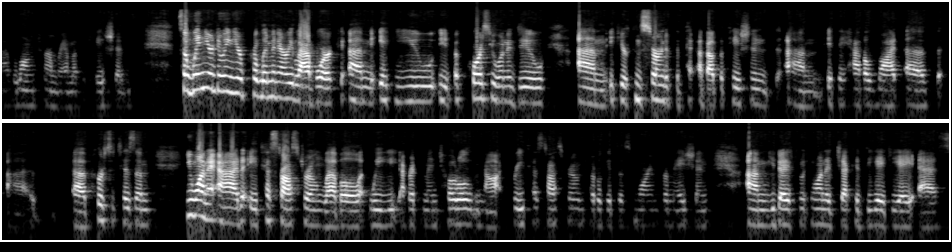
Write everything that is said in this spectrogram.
have long term ramifications. So, when you're doing your preliminary lab work, um, if you, of course, you want to do, um, if you're concerned the, about the patient, um, if they have a lot of uh, hirsutism, you want to add a testosterone level. We recommend total, not free testosterone. Total gives us more information. Um, you definitely want to check a DHEAS.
